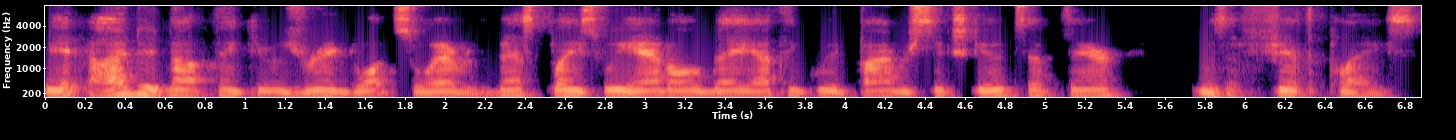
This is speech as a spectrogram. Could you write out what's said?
It i did not think it was rigged whatsoever. The best place we had all day i think we had five or six goats up there was a fifth place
